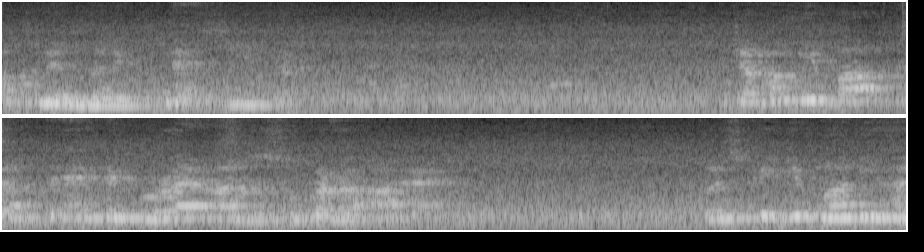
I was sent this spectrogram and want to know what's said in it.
اپنے اندر ایک تہذیب رکھتی ہے۔ جب ہم یہ بات کرتے ہیں کہ قرآن آج سکڑ رہا ہے، تو اس کے یہ معنی ہر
